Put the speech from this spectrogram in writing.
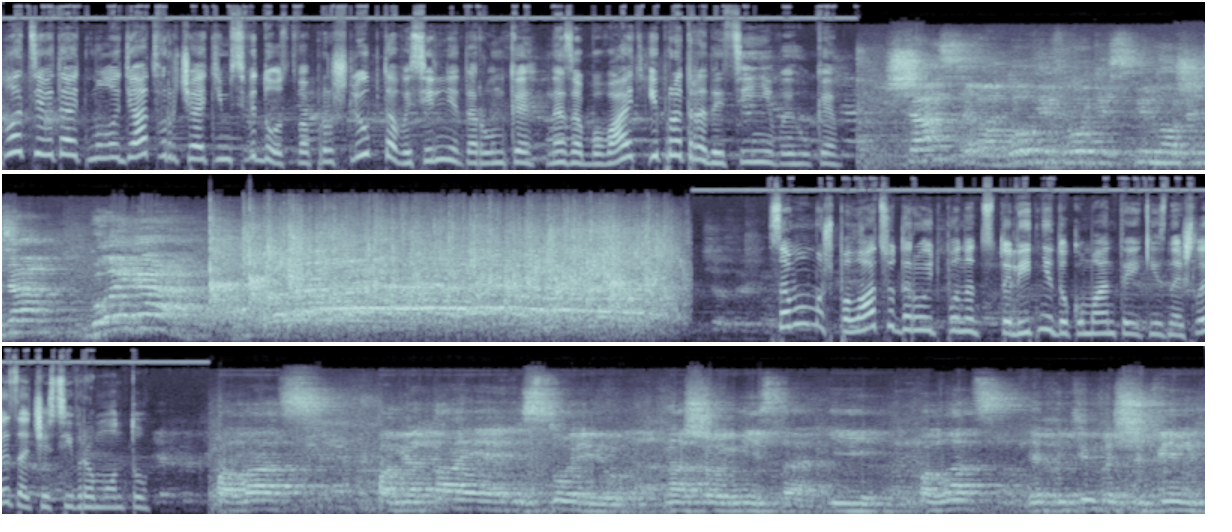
Владці вітають молодят, вручають їм свідоцтва про шлюб та весільні дарунки. Не забувають і про традиційні вигуки. Щастя вам, довгих років спільного життя. Бойка! Палацу дарують понад столітні документи, які знайшли за часів ремонту. Палац пам'ятає історію нашого міста, і палац, я хотів би, щоб він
